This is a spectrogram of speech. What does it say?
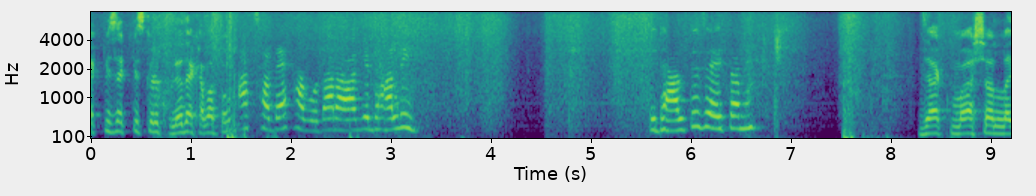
এক পিস এক পিস করে খুলে দেখাবা তো। আচ্ছা দেখাবো। দাঁড়াও আগে ঢালি। এই ঢালতে যাই তো আমি। যাক মাশাআল্লাহ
